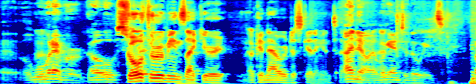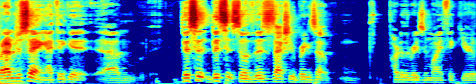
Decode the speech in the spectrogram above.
Uh, whatever. Go Go through means like you're okay. Now we're just getting into. I know we're getting to the weeds, but I'm just saying. I think it. Um, this is this is so. This is actually brings up part of the reason why I think your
